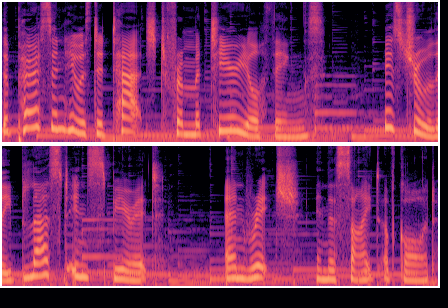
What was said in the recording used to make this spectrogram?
The person who is detached from material things is truly blessed in spirit and rich in the sight of God.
